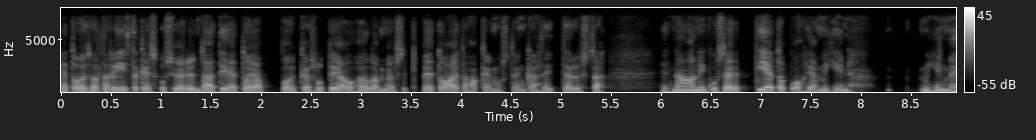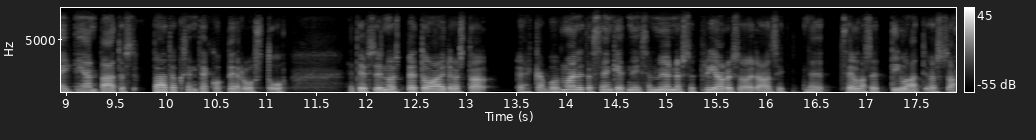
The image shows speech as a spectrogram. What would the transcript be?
Ja toisaalta Riistakeskus hyödyntää tietoja poikkeuslupien ohella myös sitten petoaitahakemusten käsittelyssä. Että nämä on niin kuin se tietopohja, mihin, mihin meidän päätös, päätöksenteko perustuu. Ja tietysti noista petoaidoista ehkä voi mainita senkin, että niissä myönnössä priorisoidaan sitten ne sellaiset tilat, joissa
